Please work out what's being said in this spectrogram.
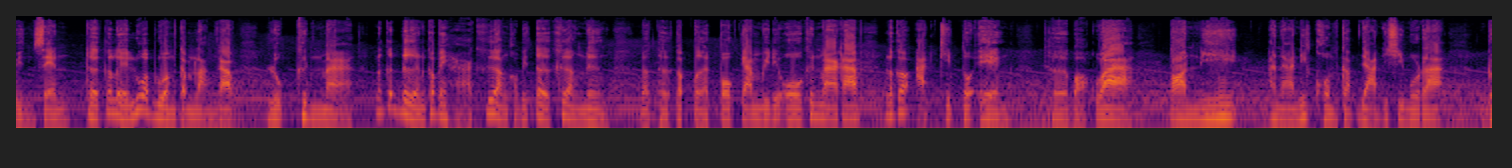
วินเซนต์เธอก็เลยรวบรวมกำลังครับ ลุกขึ้นมา แล้วก็เดินเข้าไปหาเครื่องคอมพิวเตอร์เครื่องหนึ่ง แล้วเธอก็เปิดโปรแกรมวิดีโอขึ้นมาครับ แล้วก็อัดคลิปตัวเอง เธอบอกว่า ตอนนี้ อาณานิคมกับยานอิชิมุระ โด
